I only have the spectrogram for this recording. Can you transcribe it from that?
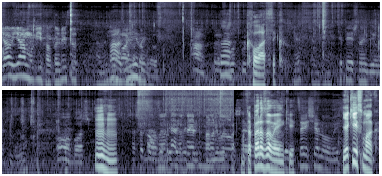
Я в яму в'їхав, кажись, тут. А, зміни. А, Так. Класик. Копеечное дело. Угу. А що це за прикольний? Ну, тепер розовенький. Це ще новий. Який смак?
